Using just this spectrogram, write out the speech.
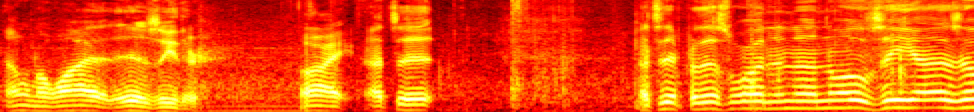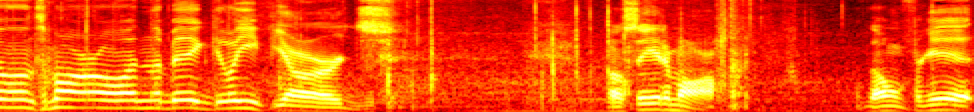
I don't know why it is either alright that's it that's it for this one and then we'll see you guys on tomorrow in the big leaf yards. I'll see you tomorrow. Don't forget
